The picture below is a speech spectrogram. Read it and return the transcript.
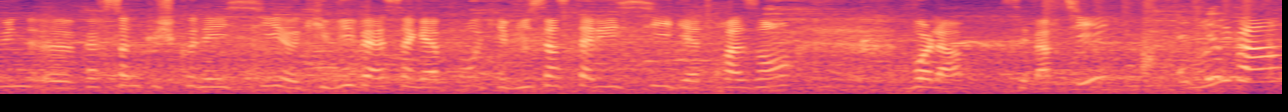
une euh, personne que je connais ici euh, qui vivait à Singapour et qui est venue s'installer ici il y a trois ans. Voilà, c'est parti, on y va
